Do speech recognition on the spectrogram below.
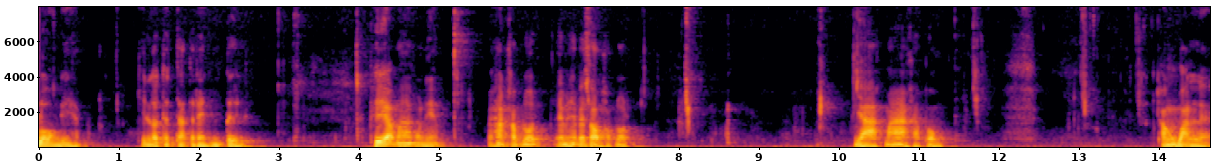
โล่งๆดีครับ กินรสจัดๆจะได้ตื่นๆเพลียมากวันนี้ ไปหัดขับรถเอ้ไม่ใช่ไปสอบขับรถ ยากมากครับผม ทั้งวันเลย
